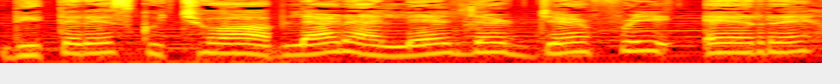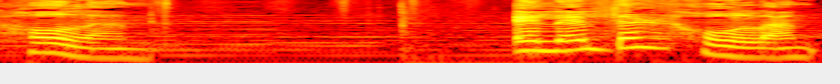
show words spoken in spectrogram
Dieter escuchó hablar al elder Jeffrey R. Holland. El elder Holland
